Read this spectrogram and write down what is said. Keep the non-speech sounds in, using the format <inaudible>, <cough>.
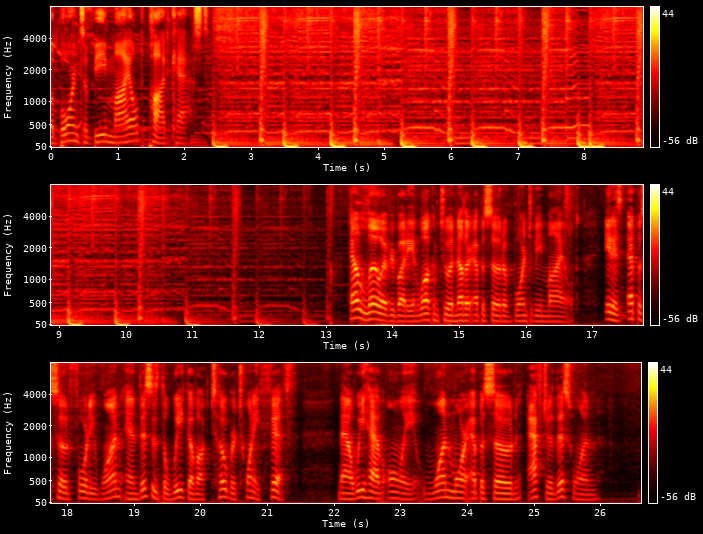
the Born to Be Mild podcast. Hello, everybody, and welcome to another episode of Born to Be Mild. It is episode 41, and this is the week of October 25th. Now, we have only one more episode after this one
